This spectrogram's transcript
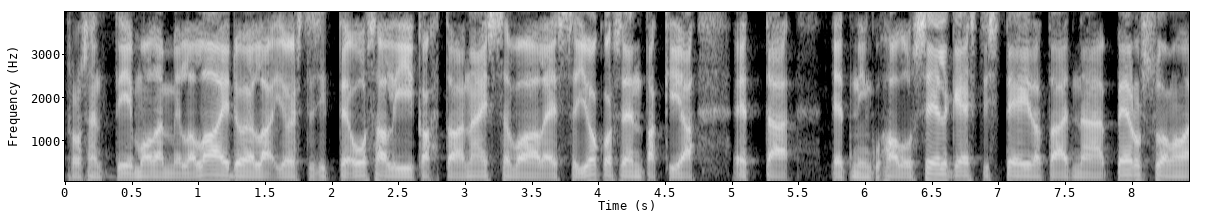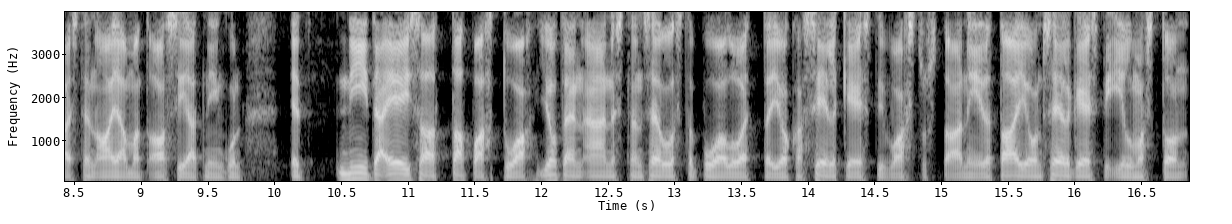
prosenttia molemmilla laidoilla, joista sitten osa liikahtaa näissä vaaleissa joko sen takia, että että niin kuin haluaa selkeästi steitata, että nämä perussuomalaisten ajamat asiat, niin kuin, että niitä ei saa tapahtua, joten äänestän sellaista puoluetta, joka selkeästi vastustaa niitä tai on selkeästi ilmaston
